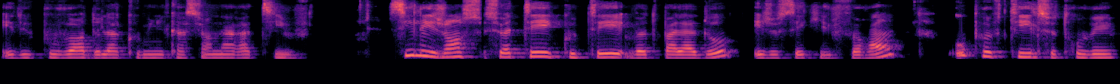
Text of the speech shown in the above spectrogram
et du pouvoir de la communication narrative. Si les gens souhaitaient écouter votre balado, et je sais qu'ils feront, où peuvent-ils se trouver?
